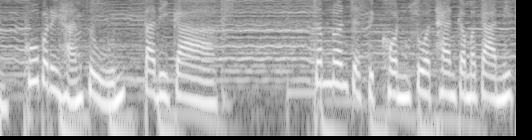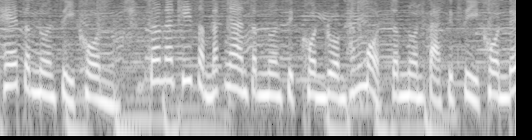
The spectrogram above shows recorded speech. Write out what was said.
1. ผู้บริหารศูนย์ตาดีกาจำนวน 70 คน ตัวแทนกรรมการนิเทศจำนวน 4 คน เจ้าหน้าที่สำนักงานจำนวน 10 คนรวมทั้งหมดจำนวน 84 คนได้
